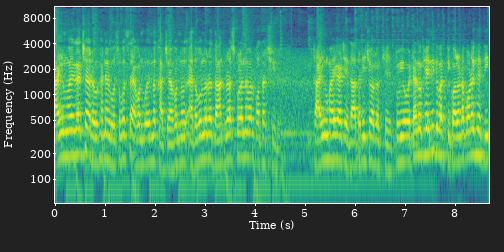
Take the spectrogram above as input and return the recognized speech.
টাইম হয়ে গেছে আর ওখানে বসে বসে এখন পর্যন্ত খাচ্ছে। এখন এতক্ষণ ধরে দাঁত ব্রাশ করে নেওয়ার কথা ছিল। টাইম হয়ে গেছে তাড়াতাড়ি চলো খেয়ে। তুই ওইটা তো খেয়ে নিতে পারতি কলাটা পরে খেতি।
